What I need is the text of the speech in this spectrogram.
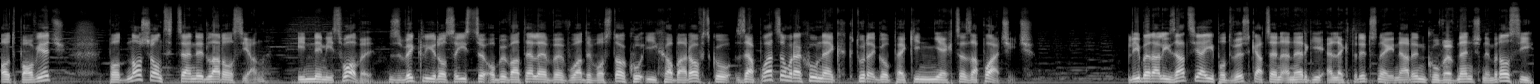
Odpowiedź? Podnosząc ceny dla Rosjan. Innymi słowy, zwykli rosyjscy obywatele we Władywostoku i Chabarowsku zapłacą rachunek, którego Pekin nie chce zapłacić. Liberalizacja i podwyżka cen energii elektrycznej na rynku wewnętrznym Rosji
